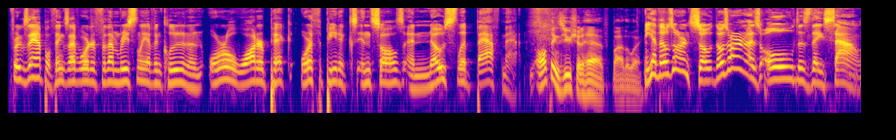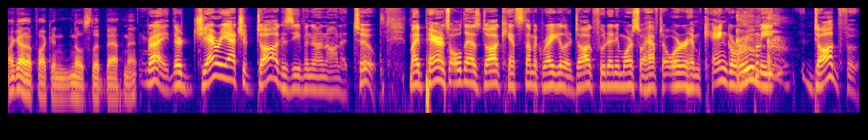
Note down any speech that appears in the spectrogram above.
For example, things I've ordered for them recently have included an oral water pick, orthopedics insoles, and no slip bath mat. All things you should have, by the way. Yeah, those aren't so those aren't as old as they sound. I got a fucking no slip bath mat. Right. Their geriatric dog is even on, on it too. My parents' old ass dog can't stomach regular dog food anymore, so I have to order him kangaroo meat dog food.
